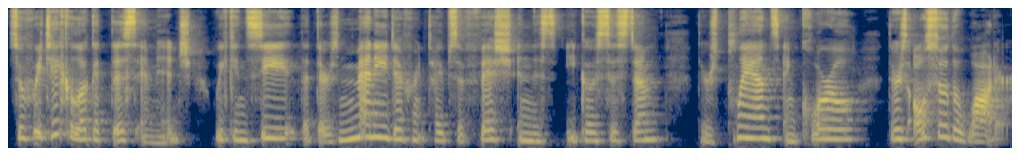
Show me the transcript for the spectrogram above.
So if we take a look at this image, we can see that there's many different types of fish in this ecosystem. There's plants and coral. There's also the water.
